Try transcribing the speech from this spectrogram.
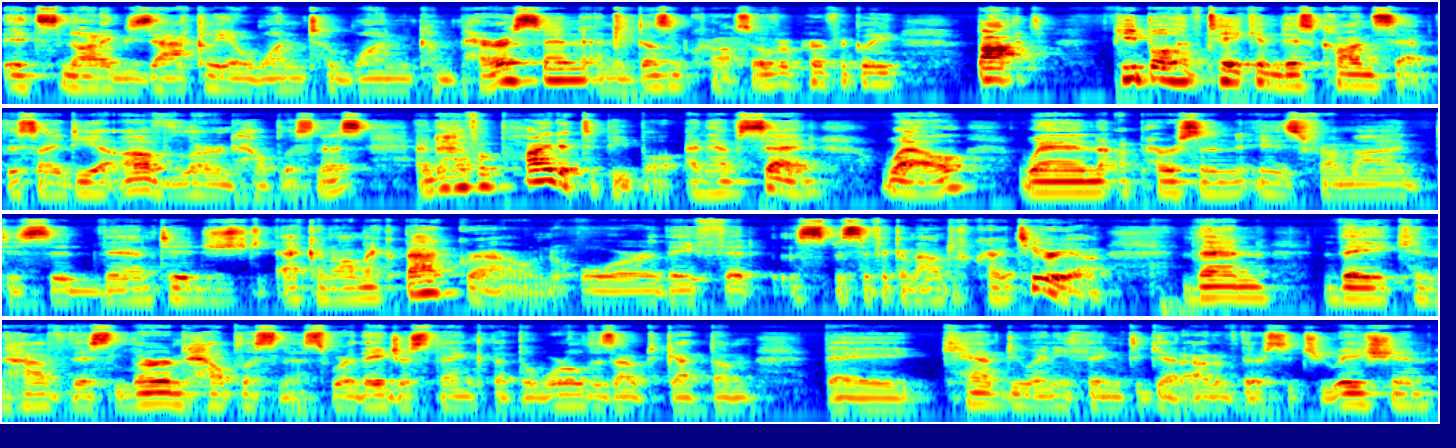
it's not exactly a one-to-one comparison and it doesn't cross over perfectly but people have taken this concept this idea of learned helplessness and have applied it to people and have said well when a person is from a disadvantaged economic background or they fit a specific amount of criteria then they can have this learned helplessness where they just think that the world is out to get them. They can't do anything to get out of their situation.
